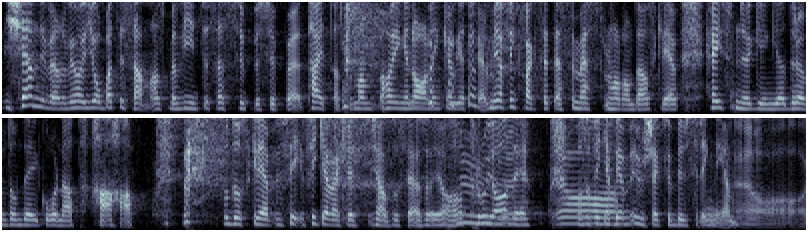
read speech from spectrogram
vi känner ju varandra, vi har jobbat tillsammans. Men vi är inte så här super, super tajta. Så man har ingen aning, kan veta fel. Men jag fick faktiskt ett sms från honom där han skrev Hej snygging, jag drömde om dig igår natt, haha. Och då skrev, fi- fick jag verkligen chans att säga så, ja, tror jag det. Och så fick jag be om ursäkt för busringningen. Ja.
